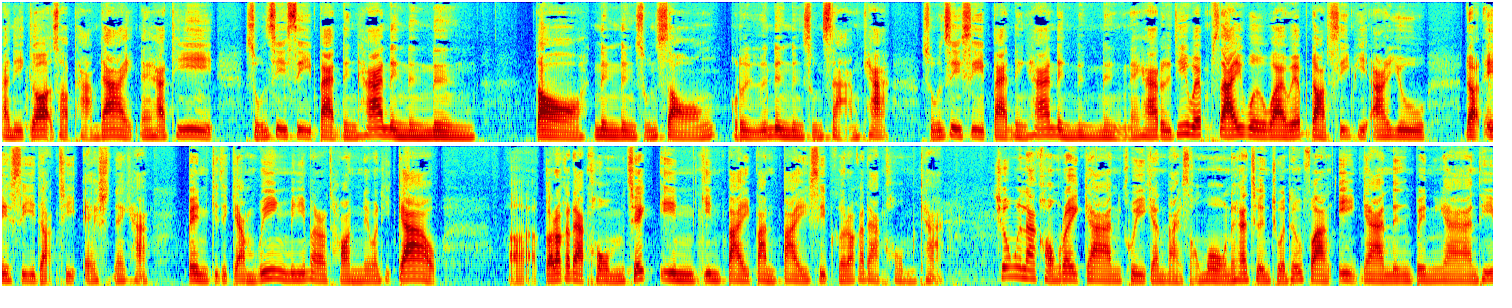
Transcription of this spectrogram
อันนี้ก็สอบถามได้นะคะที่ 044815111 ต่อ 1102 หรือ 1103 ค่ะ 044815111 นะคะ หรือที่เว็บไซต์ www.cpru.ac.th นะคะ เป็นกิจกรรมวิ่งมินิมาราทอนในวันที่ 9 กรกฎาคม เช็คอิน กินไปปั่นไป 10 กรกฎาคมค่ะ ช่วงเวลาของรายการคุยกันบ่าย 2 โมงนะคะ เชิญชวนท่านฟังอีกงานหนึ่งเป็นงานที่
